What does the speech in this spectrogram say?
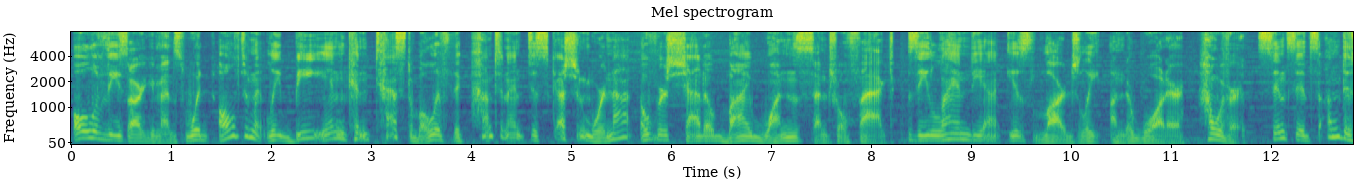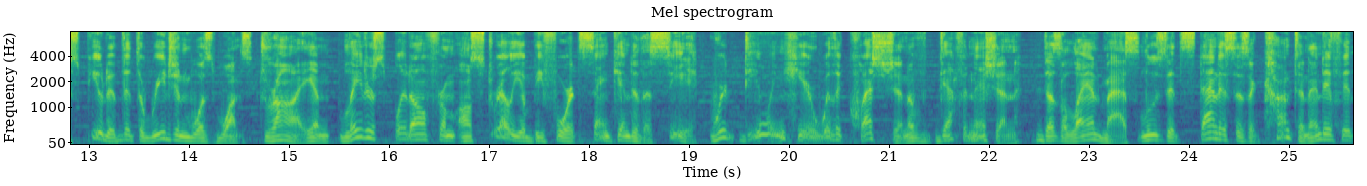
All of these arguments would ultimately be incontestable if the continent discussion were not overshadowed by one central fact. Zealandia is largely underwater. However, since it's undisputed that the region was once dry and later split off from Australia before it sank into the sea, we're dealing here with a question of definition. Does a landmass lose its status as a continent if it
